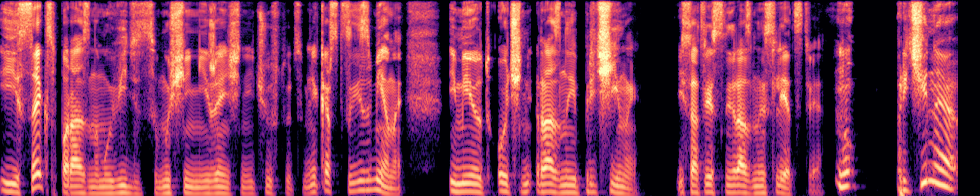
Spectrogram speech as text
и секс по-разному видится мужчине и женщине и чувствуется, мне кажется, измены имеют очень разные причины и, соответственно, и разные следствия. Ну, причины,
